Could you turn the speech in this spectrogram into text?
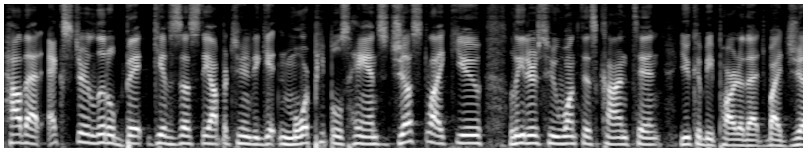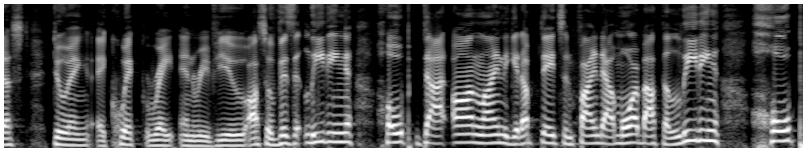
how that extra little bit gives us the opportunity to get in more people's hands, just like you, leaders who want this content. You could be part of that by just doing a quick rate and review. Also, visit leadinghope.online to get updates and find out more about the Leading Hope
